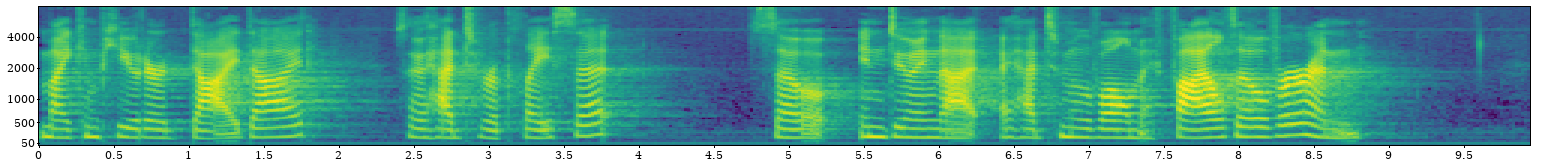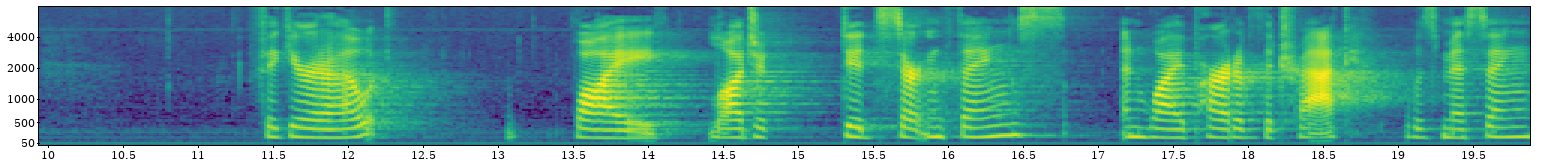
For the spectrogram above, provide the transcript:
my computer die died, so I had to replace it. So, in doing that, I had to move all my files over and figure it out why Logic did certain things and why part of the track was missing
